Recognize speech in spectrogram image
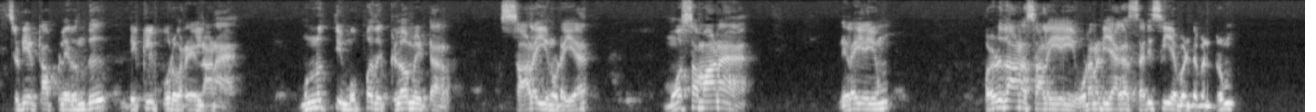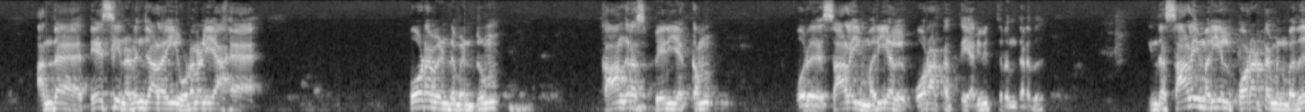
சிடியட்டாப்பிலிருந்து டிக்லிப்பூர் வரையிலான முன்னூற்றி முப்பது கிலோமீட்டர் சாலையினுடைய மோசமான நிலையையும் பழுதான சாலையை உடனடியாக சரி செய்ய வேண்டும் என்றும் அந்த தேசிய நெடுஞ்சாலையை உடனடியாக போட வேண்டும் என்றும் காங்கிரஸ் பேரியக்கம் ஒரு சாலை மறியல் போராட்டத்தை அறிவித்திருந்தது. இந்த சாலை மறியல் போராட்டம் என்பது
